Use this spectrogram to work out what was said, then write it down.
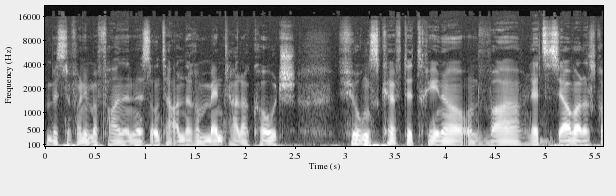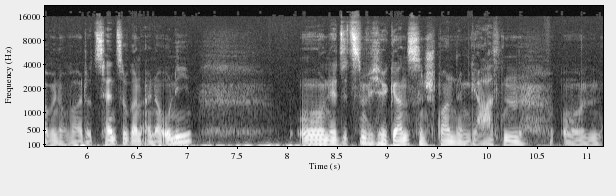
ein bisschen von ihm erfahren. Er ist unter anderem mentaler Coach, Führungskräftetrainer und war, letztes Jahr war das glaube ich noch, war Dozent sogar an einer Uni. Und jetzt sitzen wir hier ganz entspannt im Garten und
